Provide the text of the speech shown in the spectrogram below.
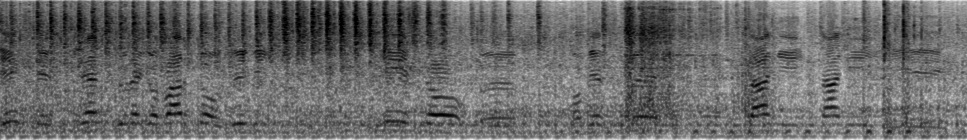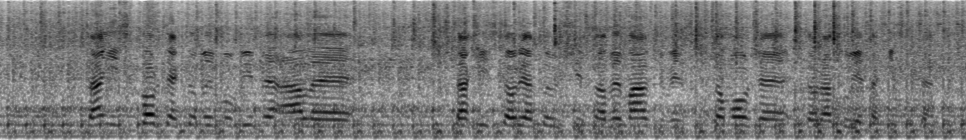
Piękny sprzęt, którego warto ożywić. Nie jest to e, powiedzmy tani, tani, tani sport, jak to my mówimy, ale ta historia to już jest na wymarcie, więc kto może, to ratuje taki sprzęt.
